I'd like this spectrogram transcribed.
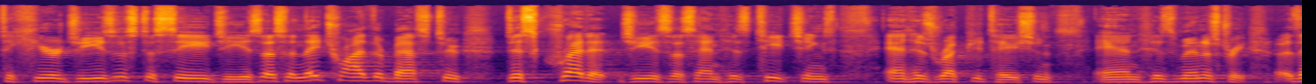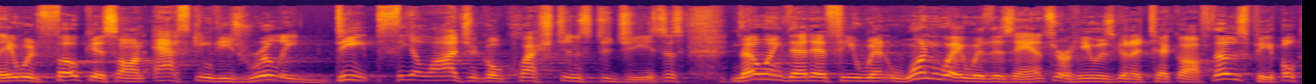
to hear Jesus, to see Jesus, and they tried their best to discredit Jesus and his teachings and his reputation and his ministry. They would focus on asking these really deep theological questions to Jesus, knowing that if he went one way with his answer, he was going to tick off those people.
